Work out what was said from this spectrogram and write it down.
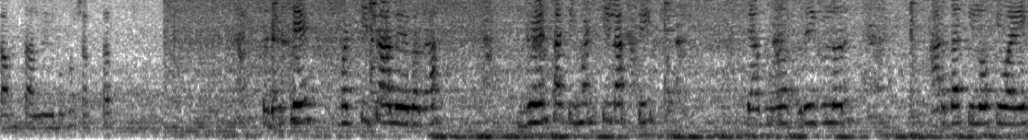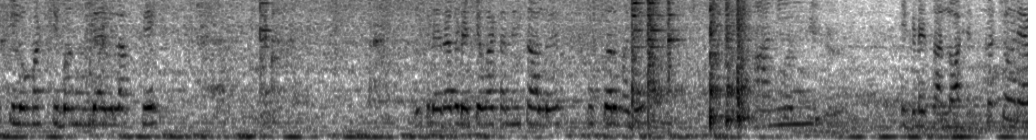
काम चालू आहे बघू शकतात तर इथे मटकी चालू आहे बघा. भेळसाठी मटकी लागते. त्यामुळं रेग्युलर अर्धा किलो किंवा एक किलो मटकी बनवून द्यावी लागते. इकडे रगड्याचे वाटाणे चालू आहेत कुकरमध्ये तिकडे चालू आहेत कचोऱ्या.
